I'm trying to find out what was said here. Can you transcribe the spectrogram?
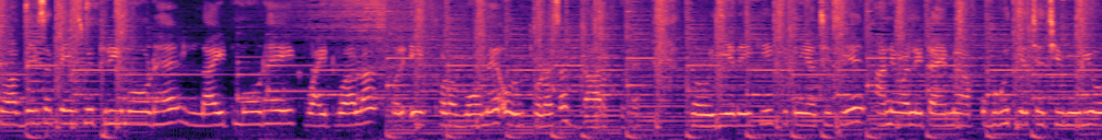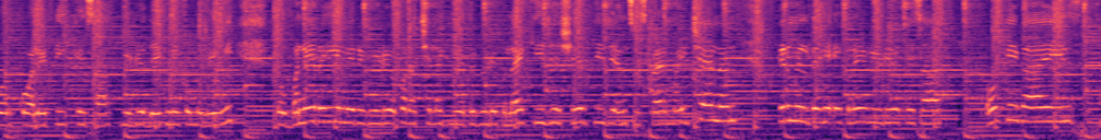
तो आप देख सकते हैं, इसमें थ्री मोड है लाइट मोड है, एक वाइट वाला और एक थोड़ा वॉर्म है और थोड़ा सा डार्क तो ये देखिए कितनी अच्छी सी है। आने वाले टाइम में आपको बहुत ही अच्छी अच्छी वीडियो और क्वालिटी के साथ वीडियो देखने को मिलेगी। तो बने रहिए मेरी वीडियो पर। अच्छी लगी है तो वीडियो को लाइक कीजिए शेयर कीजिए एंड सब्सक्राइब माई चैनल फिर मिलते हैं एक नई वीडियो के साथ। ओके गाइज़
